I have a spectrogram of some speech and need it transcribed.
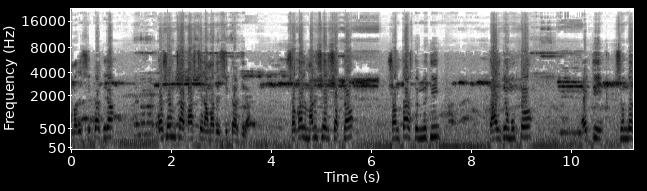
আমাদের শিক্ষার্থীরা। প্রশংসা পাচ্ছেন আমাদের শিক্ষার্থীরা। সকল মানুষের স্বপ্ন, সন্ত্রাস, দুর্নীতি, দারিদ্র্য মুক্ত একটি সুন্দর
